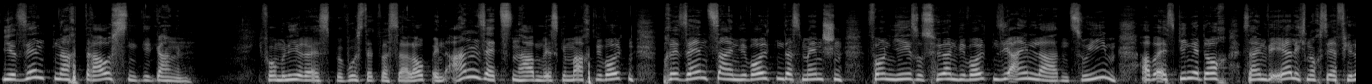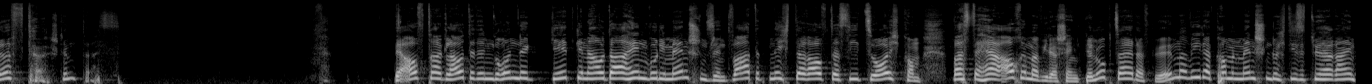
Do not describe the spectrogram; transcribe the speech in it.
Wir sind nach draußen gegangen ich formuliere es bewusst etwas erlaubt, in Ansätzen haben wir es gemacht. Wir wollten präsent sein, wir wollten, dass Menschen von Jesus hören, wir wollten sie einladen zu ihm. Aber es ginge doch, seien wir ehrlich, noch sehr viel öfter. Stimmt das? Der Auftrag lautet im Grunde, geht genau dahin, wo die Menschen sind. Wartet nicht darauf, dass sie zu euch kommen, was der Herr auch immer wieder schenkt. Gelobt sei dafür. Immer wieder kommen Menschen durch diese Tür herein,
